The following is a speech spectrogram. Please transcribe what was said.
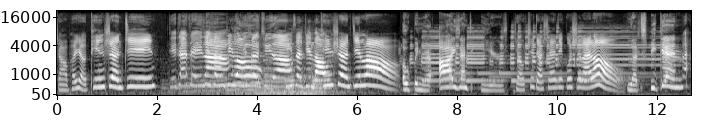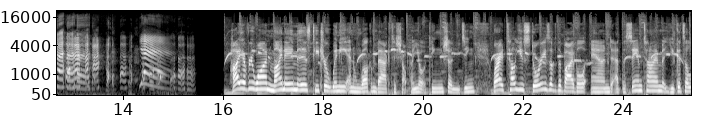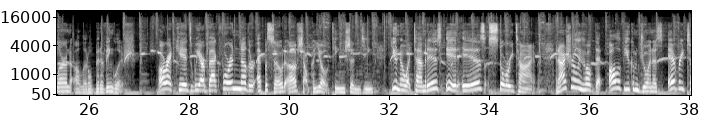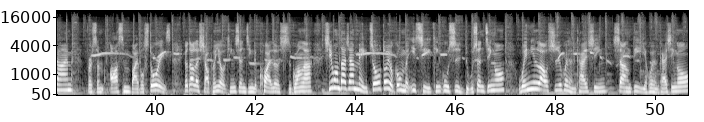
小朋友听圣经，听圣经喽，听圣经喽，听圣经喽，听圣经喽。Open your eyes and ears，有趣的圣经故事来喽！Let's begin. Hi everyone, my name is Teacher Winnie and welcome back to 小朋友听圣经, where I tell you stories of the Bible and at the same time you get to learn a little bit of English. Alright kids, we are back for another episode of 小朋友听圣经. You know what time it is? It is story time. And I surely hope that all of you come join us every time for some awesome Bible stories。又到了小朋友听圣经的快乐时光啦！希望大家每周都有跟我们一起听故事、读圣经哦。维尼老师会很开心，上帝也会很开心哦。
